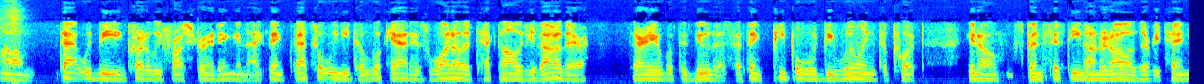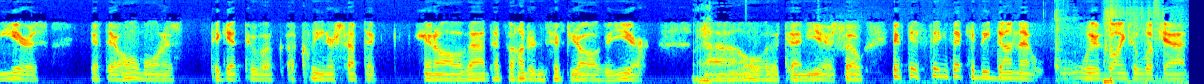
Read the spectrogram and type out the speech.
Um, that would be incredibly frustrating, and I think that's what we need to look at: is what other technologies are there that are able to do this. I think people would be willing to put, you know, spend fifteen hundred dollars every ten years if they're homeowners to get to a, a cleaner septic and all of that. That's one hundred and fifty dollars a year. Right. Uh, over the 10 years. So if there's things that can be done that we're going to look at,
